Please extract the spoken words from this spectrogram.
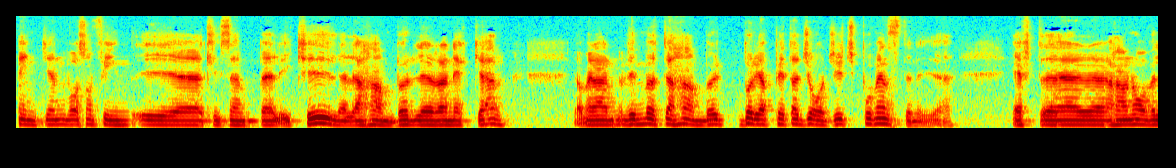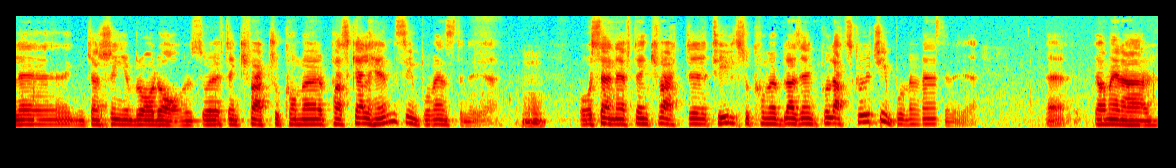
bänken vad som finns i eh, till exempel i Kiel eller Hamburg eller Raneckar. Jag menar, vi mötte Hamburg, börjar Petar Djordjic på vänsternio. Efter, han har väl en, kanske ingen bra dag, så efter en kvart så kommer Pascal Hens in på vänsternio. Mm. Och sen efter en kvart eh, till så kommer Blazenko Lackovic in på vänsternio. Eh, jag menar,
